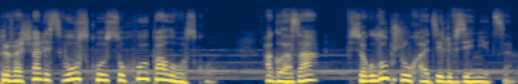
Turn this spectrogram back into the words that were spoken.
превращались в узкую сухую полоску, а глаза все глубже уходили в зеницы.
